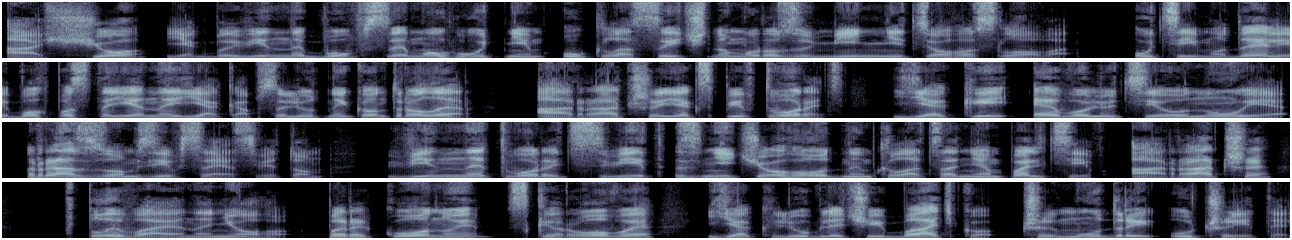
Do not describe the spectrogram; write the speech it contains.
А що, якби він не був всемогутнім у класичному розумінні цього слова? У цій моделі Бог постає не як абсолютний контролер, а радше як співтворець, який еволюціонує разом зі Всесвітом. Він не творить світ з нічого одним клацанням пальців, а радше впливає на нього, переконує, скеровує, як люблячий батько чи мудрий учитель.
